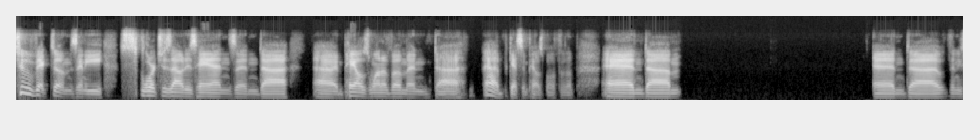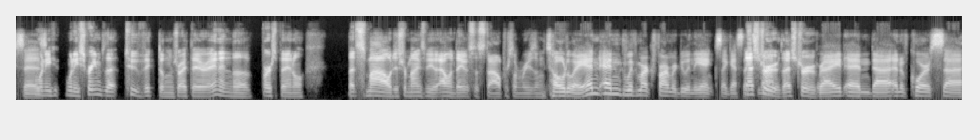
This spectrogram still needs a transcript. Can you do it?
two victims. And he splorches out his hands and uh, uh, impales one of them, and uh, I guess impales both of them. And um, and uh, then he says when he when he screams that two victims right there, and in the first panel, that smile just reminds me of Alan Davis's style for some reason. Totally, and and with Mark Farmer doing the inks, I guess that's, that's true. That's true, right? And uh, and of course, uh,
